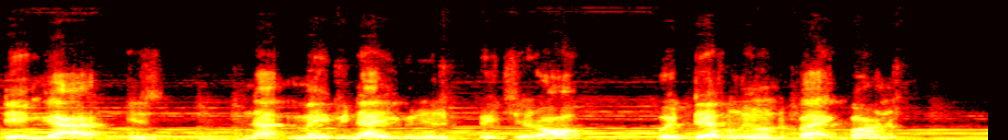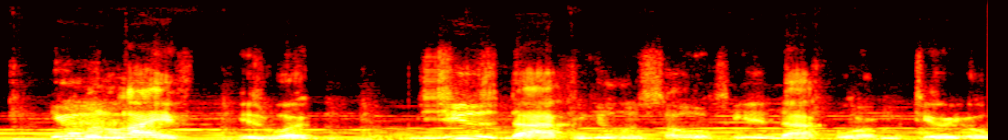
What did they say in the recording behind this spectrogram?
then God is not maybe not even in the picture at all, but definitely on the back burner. Human life is what Jesus died for human souls. He didn't die for material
